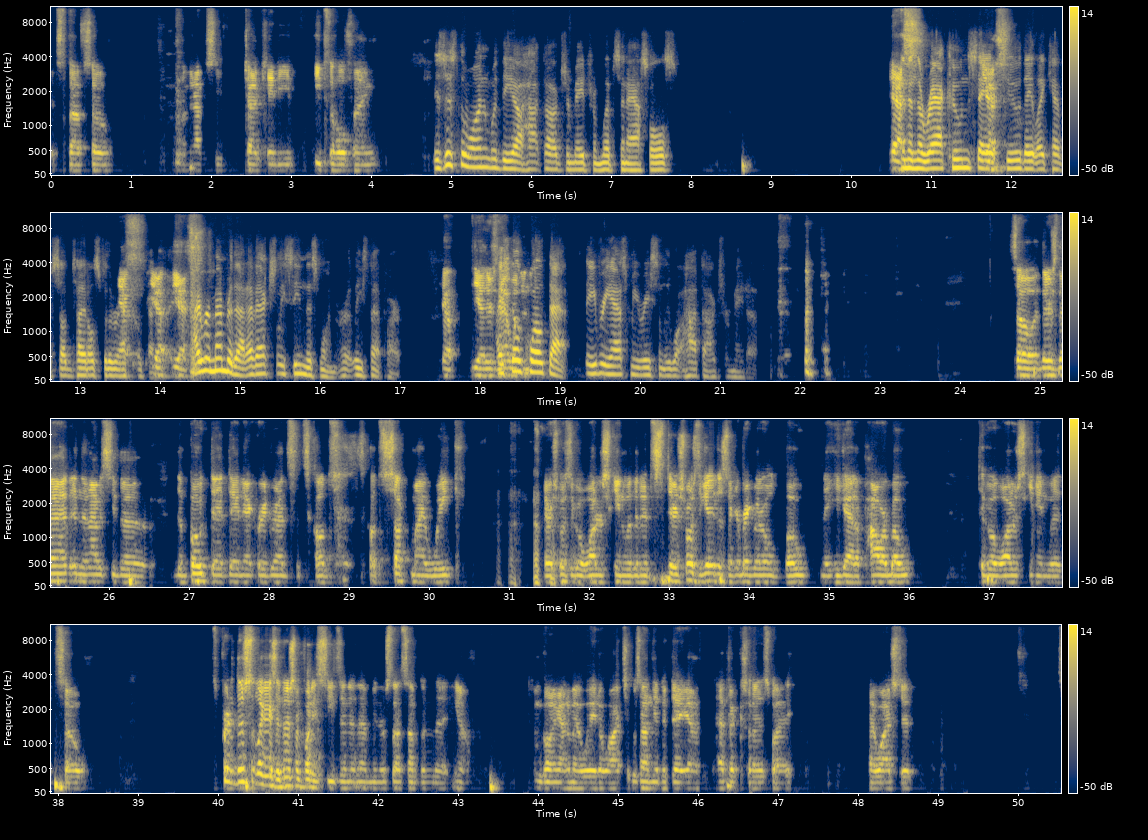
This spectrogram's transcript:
Good stuff. So I mean, obviously, John Candy eats the whole thing. Is this the one with the uh, hot dogs are made from lips and assholes? Yes. And then the raccoons say yes. it too. They like have subtitles for the raccoons. Yes. Okay. Yeah. Yes. I remember that. I've actually seen this one, or at least that part. Yeah. Yeah. There's. I still one. quote that. Avery asked me recently what hot dogs were made of. so there's that, and then obviously the the boat that Dan Aykroyd rents. It's called it's called Suck My Wake. They're supposed to go water skiing with it. It's they're supposed to get this like a regular old boat. He got a power boat to go water skiing with. So it's pretty. There's like I said, there's some funny scenes in it. I mean, it's not something that you know I'm going out of my way to watch. It was on the other day on Epic, so that's why I watched it.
